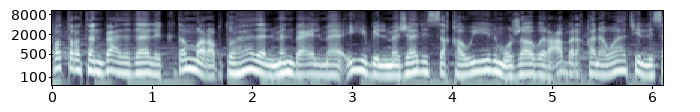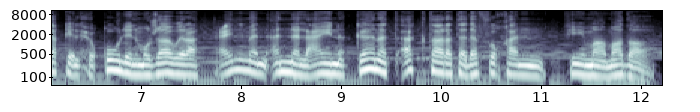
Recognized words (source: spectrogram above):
فترة بعد ذلك تم ربط هذا المنبع المائي بالمجال السقوي المجاور عبر قنوات لسقي الحقول المجاورة علما أن العين كانت أكثر تدفقا فيما مضى.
